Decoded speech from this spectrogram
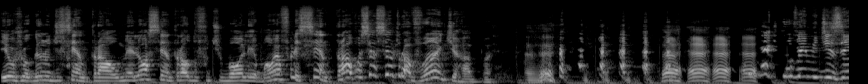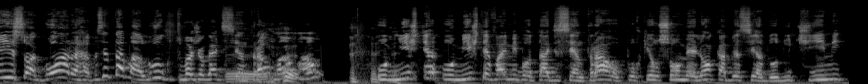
eu jogando de central, o melhor central do futebol alemão. Eu falei: central? Você é centroavante, rapaz. Como é que tu vem me dizer isso agora, rapaz? Você tá maluco? Tu vai jogar de central? Não, não. O Mister, o Mister vai me botar de central porque eu sou o melhor cabeceador do time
